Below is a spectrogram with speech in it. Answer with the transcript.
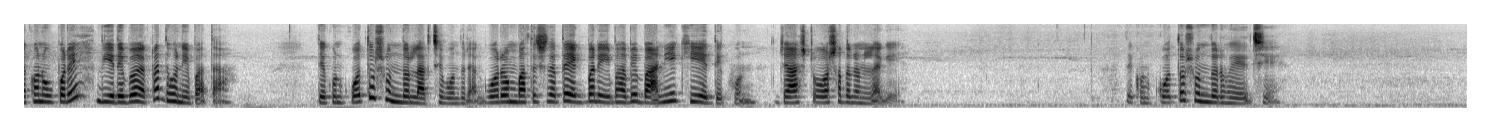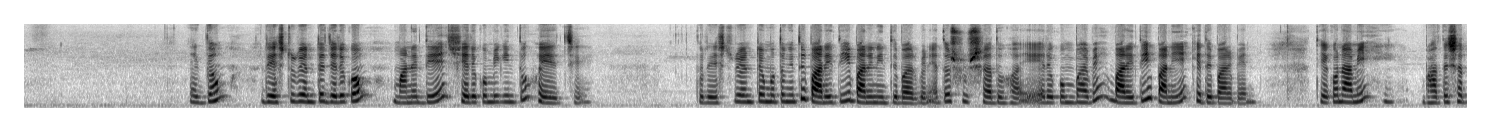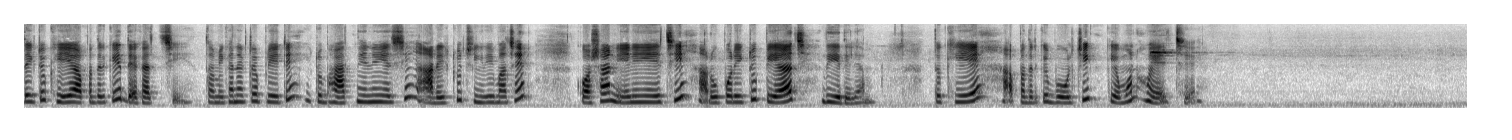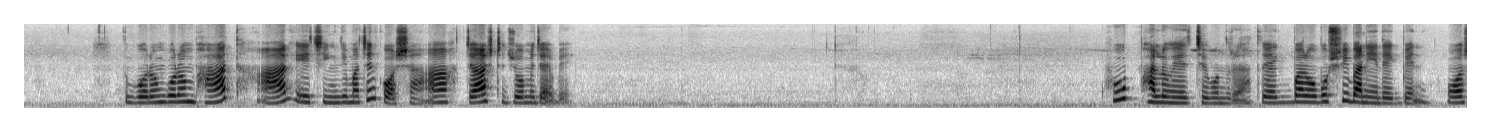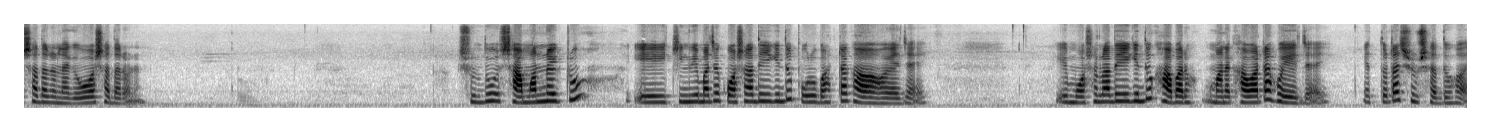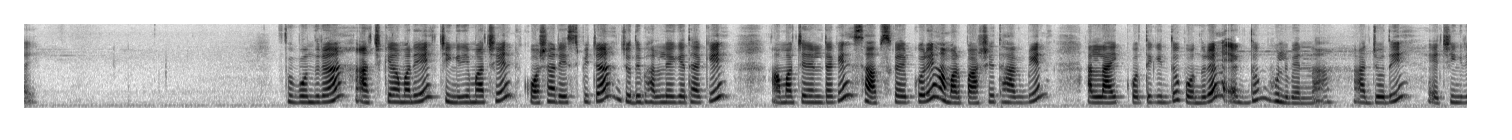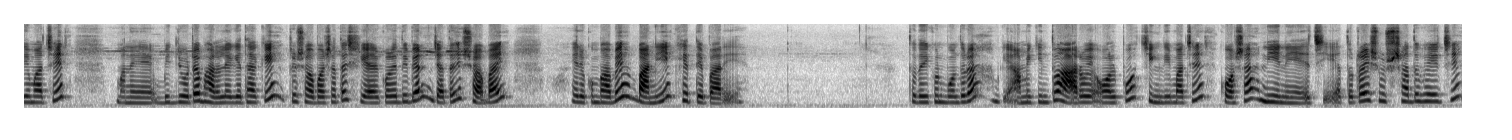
এখন উপরে দিয়ে দেবো একটা ধনে পাতা দেখুন, কত সুন্দর লাগছে বন্ধুরা। গরম ভাতের সাথে একবার এইভাবে বানিয়ে খেয়ে দেখুন, জাস্ট অসাধারণ লাগে। দেখুন, কত সুন্দর হয়েছে। একদম রেস্টুরেন্টে যেরকম মানে দিয়ে সেরকমই কিন্তু হয়েছে। তো রেস্টুরেন্টের মতো কিন্তু বাড়িতেই বানিয়ে নিতে পারবেন, এত সুস্বাদু হয়, এরকমভাবে বাড়িতেই বানিয়ে খেতে পারবেন। তো এখন আমি ভাতের সাথে একটু খেয়ে আপনাদেরকে দেখাচ্ছি। তো আমি এখানে একটা প্লেটে একটু ভাত নিয়ে নিয়েছি আর একটু চিংড়ি মাছের কষা নিয়ে নিয়েছি আর উপরে একটু পেঁয়াজ দিয়ে দিলাম। তো খেয়ে আপনাদেরকে বলছি কেমন হয়েছে। তো গরম গরম ভাত আর এই চিংড়ি মাছের কষা, আহ জাস্ট জমে যাবে। খুব ভালো হয়েছে বন্ধুরা। তো একবার অবশ্যই বানিয়ে দেখবেন। অসাধারণ লাগে, অসাধারণ। শুধু সামান্য একটু এই চিংড়ি মাছের কষা দিয়ে কিন্তু পুরো ভাতটা খাওয়া হয়ে যায়। এই মশলা দিয়ে কিন্তু খাবার মানে খাওয়াটা হয়ে যায়। এতটা সুস্বাদু হয়। তো বন্ধুরা, আজকে আমার এই চিংড়ি মাছের কষা রেসিপিটা যদি ভালো লেগে থাকে, আমার চ্যানেলটাকে সাবস্ক্রাইব করে আমার পাশে থাকবেন। আর লাইক করতে কিন্তু বন্ধুরা একদম ভুলবেন না। আর যদি এই চিংড়ি মাছের মানে ভিডিওটা ভালো লেগে থাকে, একটু সবার সাথে শেয়ার করে দিবেন, যাতে সবাই এরকমভাবে বানিয়ে খেতে পারে। তো দেখুন বন্ধুরা, আমি কিন্তু আরও অল্প চিংড়ি মাছের কষা নিয়ে নিয়েছি। এতটাই সুস্বাদু হয়েছে,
